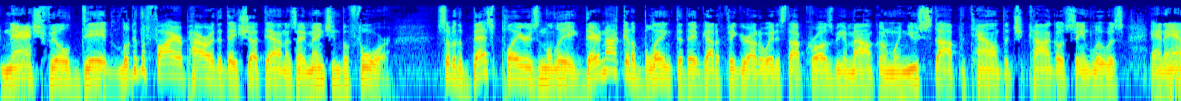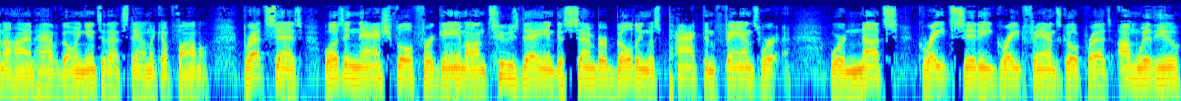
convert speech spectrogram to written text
Nashville did. Look at the firepower that they shut down, as I mentioned before. Some of the best players in the league. They're not going to blink that they've got to figure out a way to stop Crosby and Malkin when you stop the talent that Chicago, St. Louis, and Anaheim have going into that Stanley Cup final. Brett says, was in Nashville for a game on Tuesday in December. Building was packed and fans were were nuts. Great city, great fans. Go Preds. I'm with you.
